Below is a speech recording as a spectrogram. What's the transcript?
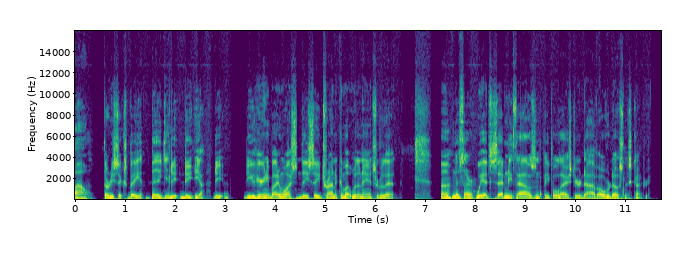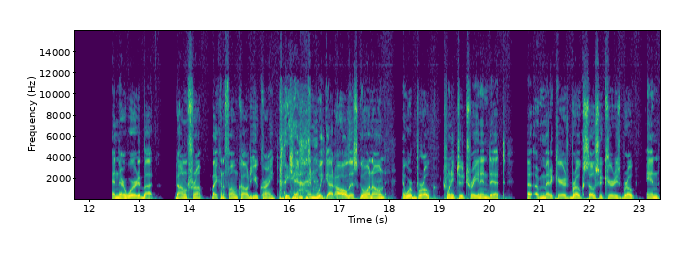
Wow. 36 billion. Billion. Do, do yeah? Do you, do you hear anybody in Washington D.C. trying to come up with an answer for that? Huh? No, sir. We had seventy thousand people last year die of overdose in this country, and they're worried about Donald Trump making a phone call to Ukraine. Yeah. and, and we got all this going on, and we're broke, twenty-two trillion in debt. Uh, uh, Medicare is broke, Social Security is broke, and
